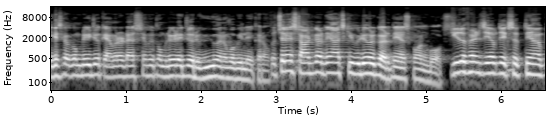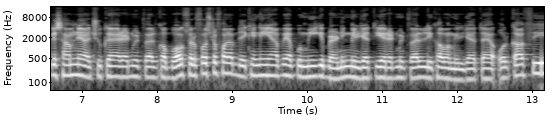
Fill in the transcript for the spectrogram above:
एक इसका कंप्लीट जो कैमरा टेस्ट है, फिर कंप्लीट एक जो रिव्यू है ना, वो भी लेकर आऊँ तो चले स्टार्ट करते हैं आज की वीडियो और करते हैं इसको अनबॉक्स जी तो फ्रेंड्स ये आप देख सकते हैं, आपके सामने आ चुका है रेडमी ट्वेल्व का बॉक्स और फ़र्स्ट ऑफ़ ऑल आप देखेंगे, यहाँ पे आपको मी की ब्रांडिंग मिल जाती है रेडमी ट्वेल्व लिखा हुआ मिल जाता है और काफ़ी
